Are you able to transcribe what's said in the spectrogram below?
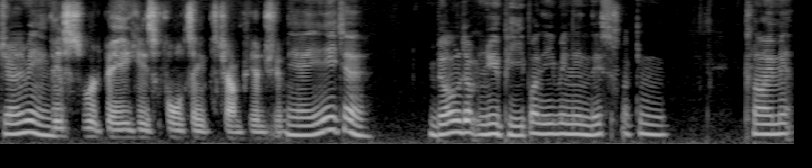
Do you know what I mean? This would be his 14th championship. Yeah, you need to build up new people even in this fucking climate.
